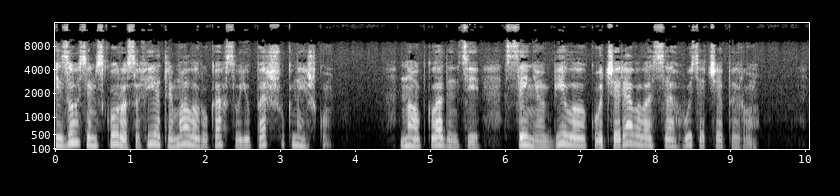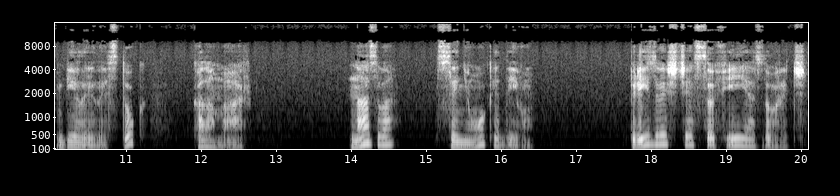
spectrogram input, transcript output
І зовсім скоро Софія тримала в руках свою першу книжку. На обкладинці синьо біло кучерявилося гусяче перо, білий листок, каламар. Назва Синьооке диво. Прізвище Софія Зорич.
